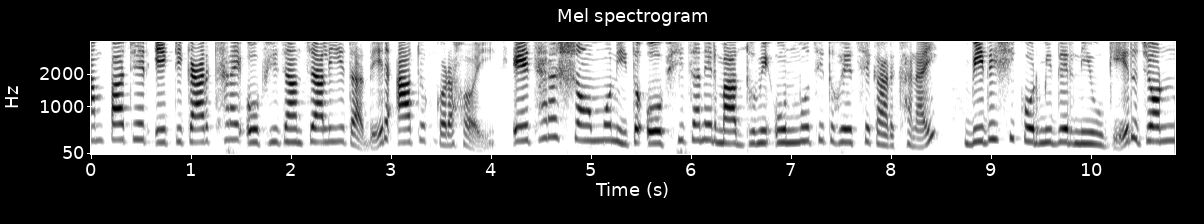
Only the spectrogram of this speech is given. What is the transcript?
আমপাটের একটি কারখানায় অভিযান চালিয়ে তাদের আটক করা হয়। এছাড়া সম্মানিত অভিযানের মাধ্যমে উন্মোচিত হয়েছে কারখানায় বিদেশি কর্মীদের নিয়োগের জন্য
